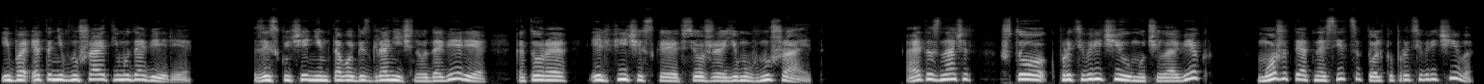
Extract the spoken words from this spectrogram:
ибо это не внушает ему доверия, за исключением того безграничного доверия, которое эльфическое все же ему внушает. А это значит, что к противоречивому человек может и относиться только противоречиво.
